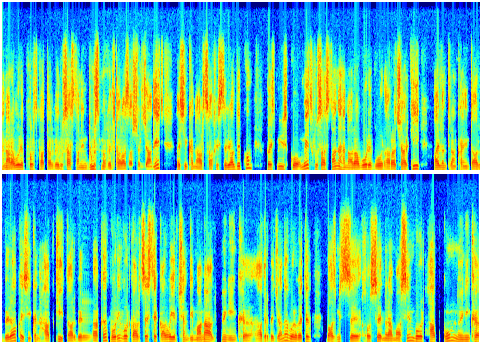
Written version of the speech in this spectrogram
հնարավոր է փորձ կատարվել Ռուսաստանին դուրս մղել տարածաշրջանից, այսինքն Արցախից տվյալ դեպքում, բայց մյուս կողմից Ռուսաստանը հնարավոր է որ առաջարկի այլընտրանքային տարբերակ, այսինքն հապկի տարբերակը, որին որ կարծես թե կարող է եւ չընդդիմանալ նույն ինքը Ադրբեջանը, որովհետեւ բազմից է խոսել նրա մասին, որ հապկում նույն ինքը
